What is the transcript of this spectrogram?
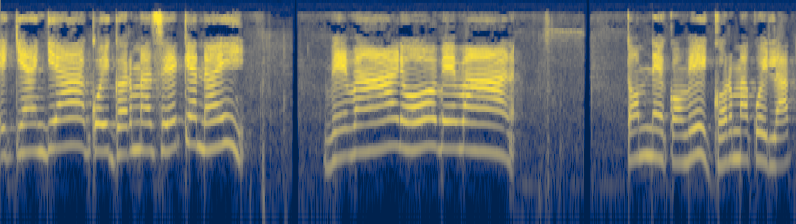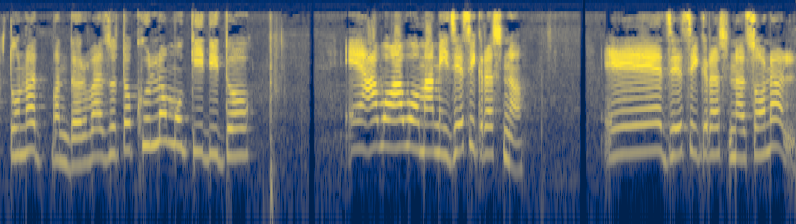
એ ક્યાં ગયા? કોઈ ઘરમાં છે કે નહીં? વેવાણ ઓ વેવાણ. તમને કહું, એ ઘરમાં કોઈ લાગતું નથી, પણ દરવાજો તો ખુલ્લો મૂકી દીધો. એ આવો આવો, મામી, જય શ્રી કૃષ્ણ. એ જય શ્રી કૃષ્ણ, સોનલ.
